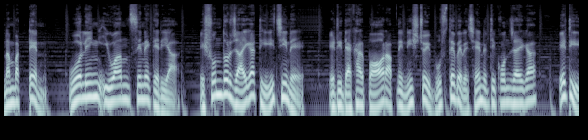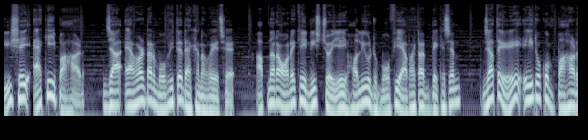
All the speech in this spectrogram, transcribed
Number ten Wulingyuan scenic area. এই সুন্দর জায়গাটি চীনে। এটি দেখার পর আপনি নিশ্চয়ই বুঝতে পেরেছেন এটি কোন জায়গা। এটি সেই একই পাহাড় যা অ্যাভার্টার মুভিতে দেখানো হয়েছে। আপনারা অনেকেই নিশ্চয়ই এই হলিউড মুভি অ্যাভাটার দেখেছেন, যাতে এই রকম পাহাড়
